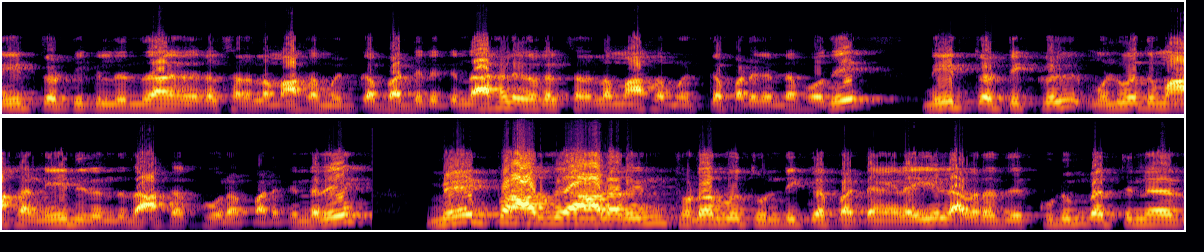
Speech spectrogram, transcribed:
நீர்த்தொட்டியிலிருந்து தான் இவர்கள் சடலமாக மீட்கப்பட்டிருக்கிறார்கள். இவர்கள் சடலமாக மீட்கப்படுகின்ற போது நீர்த்தொட்டிக்குள் முழுவதுமாக நீர் இருந்ததாக கூறப்படுகின்றது. மேற்பார்வையாளரின் தொடர்பு துண்டிக்கப்பட்ட நிலையில் அவரது குடும்பத்தினர்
